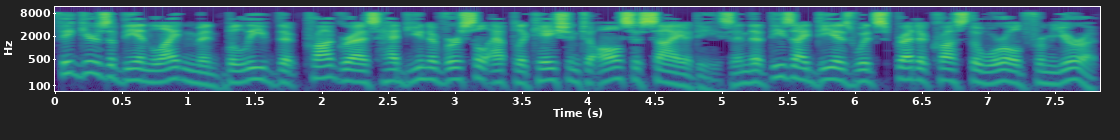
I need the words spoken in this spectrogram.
Figures of the Enlightenment believed that progress had universal application to all societies and that these ideas would spread across the world from Europe.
